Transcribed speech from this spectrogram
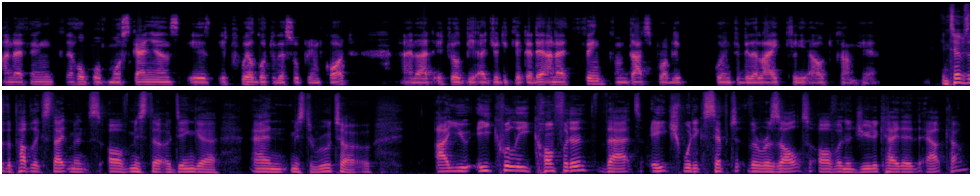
and I think the hope of most Kenyans, is it will go to the Supreme Court and that it will be adjudicated there. And I think that's probably going to be the likely outcome here. In terms of the public statements of Mr. Odinga and Mr. Ruto, are you equally confident that each would accept the result of an adjudicated outcome?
